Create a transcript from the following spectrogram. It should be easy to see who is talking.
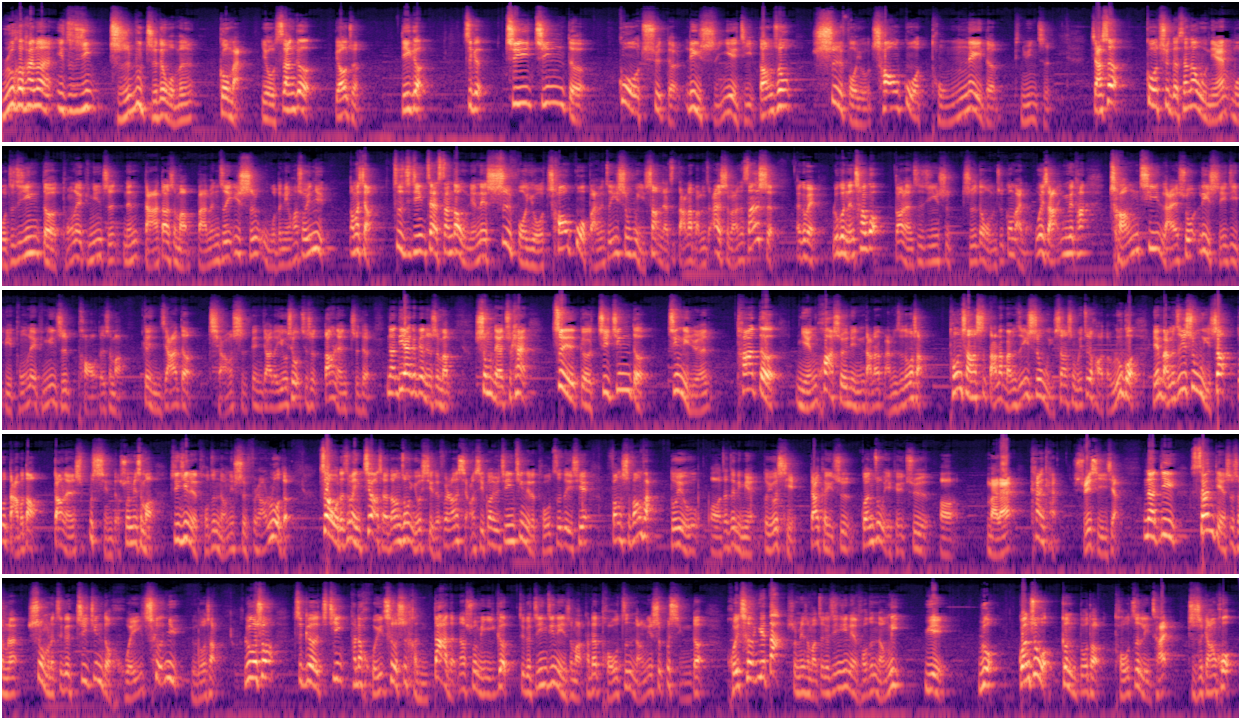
Speaker 1: 如何判断一只基金值不值得我们购买？有三个标准。第一个，这个基金的过去的历史业绩当中是否有超过同类的平均值？假设过去的三到五年，某只基金的同类平均值能达到什么百分之一十五的年化收益率？那么想，这基金在三到五年内是否有超过百分之一十五以上，乃至达到百分之二十、百分之三十？那各位，如果能超过，当然这基金是值得我们去购买的。为啥？因为它长期来说历史业绩比同类平均值跑的什么更加的强势，更加的优秀，这是当然值得。那第二个标准是什么？是我们得要去看这个基金的经理人，他的年化收益率能达到百分之多少？通常是达到百分之一十五以上是为最好的，如果连百分之一十五以上都达不到，当然是不行的，说明什么？基金经理的投资能力是非常弱的。在我的这本教材当中有写的非常详细，关于基金经理的投资的一些方式方法都有哦，在这里面都有写，大家可以去关注，也可以去啊买来看看学习一下。那第三点是什么呢？是我们的这个基金的回撤率有多少？如果说这个基金它的回撤是很大的，那说明一个这个基金经理什么？他的投资能力是不行的。回撤越大，说明什么？这个基金经理的投资能力越弱。关注我更多的投资理财知识干货。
